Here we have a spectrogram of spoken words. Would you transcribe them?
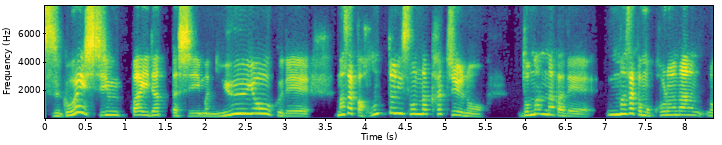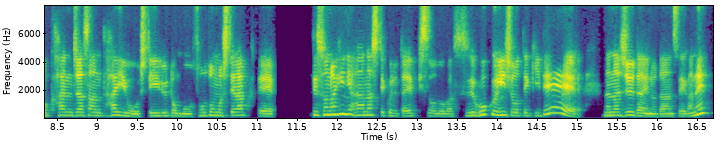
すごい心配だったし、まあ、ニューヨークで、まさか本当にそんな渦中のど真ん中で、まさかもうコロナの患者さん対応をしているとも想像もしてなくて、で、その日に話してくれたエピソードがすごく印象的で、70代の男性がね、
